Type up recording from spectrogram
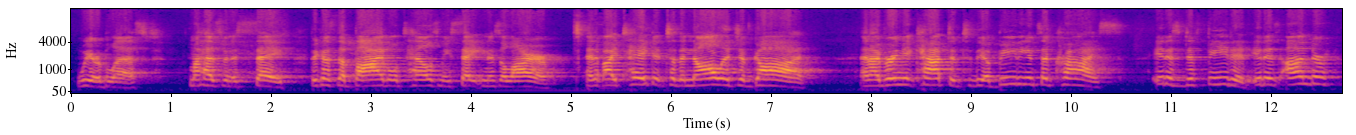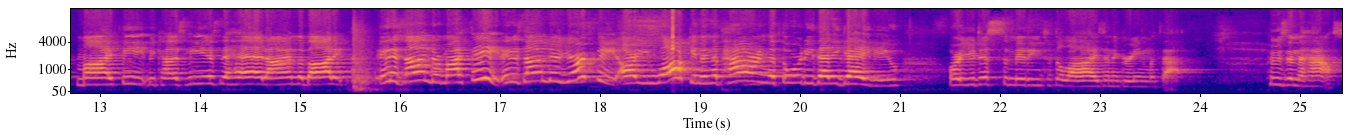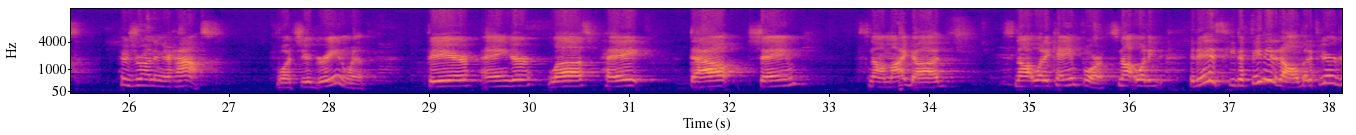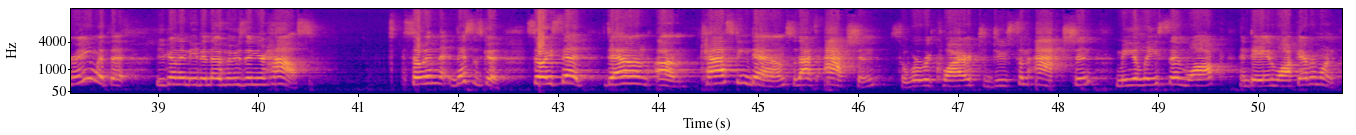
we are blessed. My husband is safe because the Bible tells me Satan is a liar. And if I take it to the knowledge of God and I bring it captive to the obedience of Christ, it is defeated. It is under my feet because He is the head, I am the body. It is under my feet. It is under your feet. Are you walking in the power and authority that He gave you, or are you just submitting to the lies and agreeing with that? Who's in the house? Who's running your house? What you agreeing with? Fear, anger, lust, hate, doubt, shame. It's not my God. It's not what He came for. It's not what He. It is. He defeated it all. But if you're agreeing with it, you're going to need to know who's in your house. So in the, this is good. So he said down, um, casting down. So that's action. So we're required to do some action. Me and Lisa and walk, and Dan walk every morning.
